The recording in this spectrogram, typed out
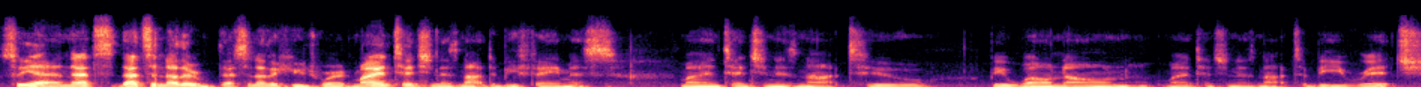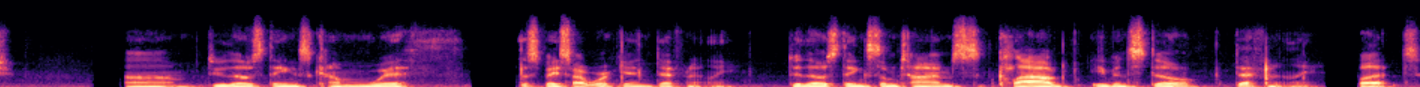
So yeah, and that's that's another that's another huge word. My intention is not to be famous. My intention is not to be well known. My intention is not to be rich. Um, do those things come with the space I work in? Definitely. Do those things sometimes cloud even still? Definitely. But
